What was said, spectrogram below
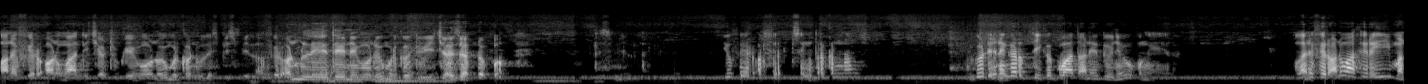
Mana Fir'aun nganti jaduke ngono mergo nulis bismillah. Fir'aun mletene ngono mergo duwe ijazah apa? Bismillah. Yo Fir'aun sing terkenal. Mergo dia ngerti kekuatan itu nya pengira. Mengenai Fir'aun akhirnya iman.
